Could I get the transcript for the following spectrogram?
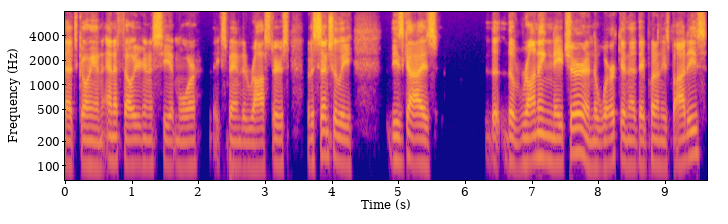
that's going in. NFL, you're going to see it more, expanded rosters. But essentially, these guys, the the running nature and the work and that they put on these bodies,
